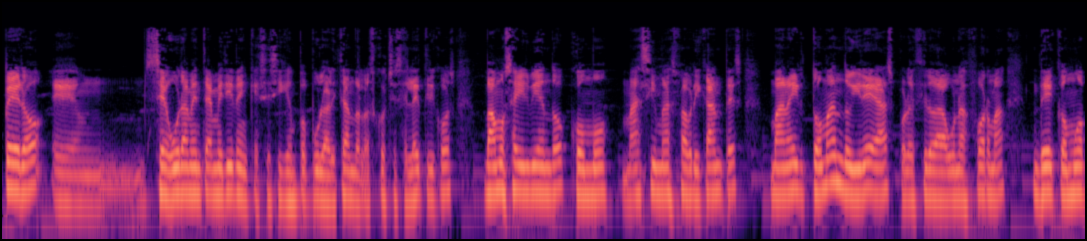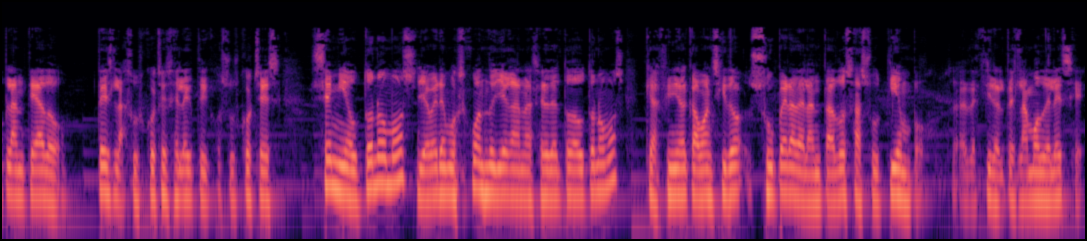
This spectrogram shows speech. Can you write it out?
pero em, seguramente a medida en que se siguen popularizando los coches eléctricos, vamos a ir viendo cómo más y más fabricantes van a ir tomando ideas, por decirlo de alguna forma, de cómo ha planteado Tesla sus coches eléctricos, sus coches semiautónomos, ya veremos cuándo llegan a ser del todo autónomos, que al fin y al cabo han sido súper adelantados a su tiempo. es decir, el Tesla Model S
